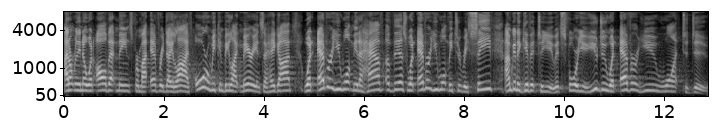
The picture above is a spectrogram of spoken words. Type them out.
I don't really know what all that means for my everyday life. Or we can be like Mary and say, Hey, God, whatever you want me to have of this, whatever you want me to receive, I'm going to give it to you. It's for you. You do whatever you want to do.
